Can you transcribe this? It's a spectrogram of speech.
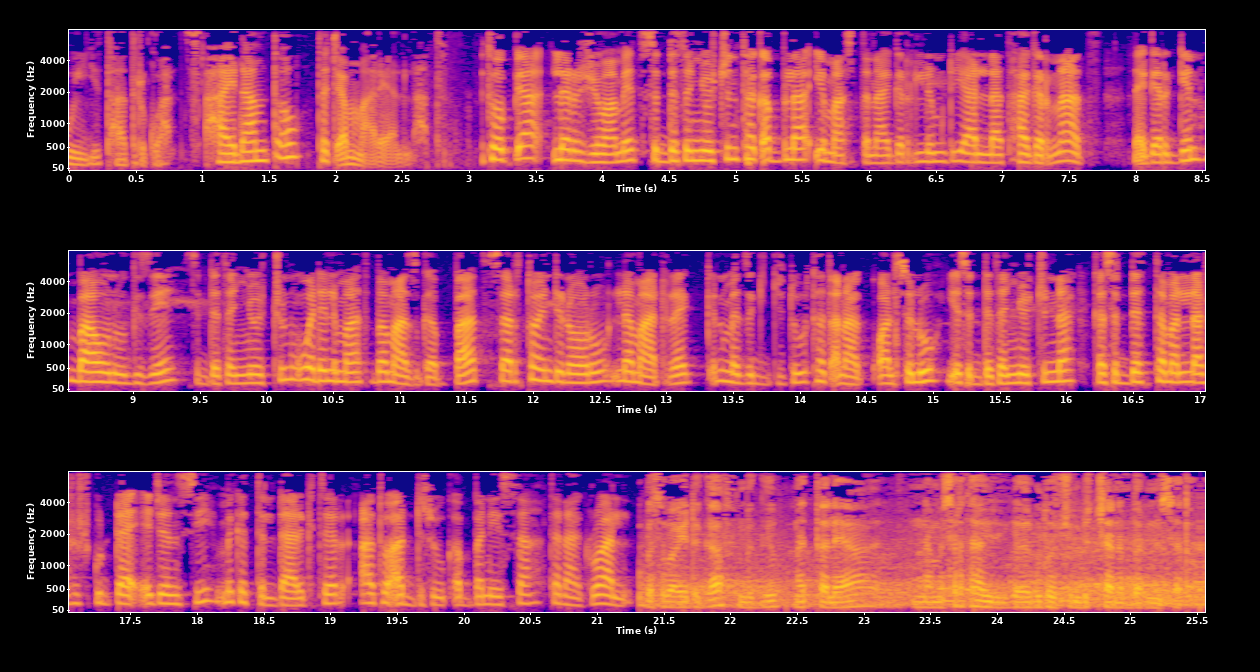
ውይይት አድርጓል። ፀሐይ ዳምጠው ተጨማሪ አላት። ኢትዮጵያ ለረዥም ዓመት ስደተኞችን ተቀብላ የማስተናገድ ልምድ ያላት ሀገር ናት። ነገር ግን በአሁኑ ጊዜ ስደተኞቹን ወደ ልማት በማስገባት ሰርተው እንዲኖሩ ለማድረግ ቅድመ ዝግጅቱ ተጠናቋል ሲሉ የስደተኞችና ከስደት ተመላሾች ጉዳይ ኤጀንሲ ምክትል ዳይሬክተር አቶ አዲሱ ቀበኔሳ ተናግረዋል። በሰብአዊ ድጋፍ ምግብ፣ መጠለያ እና መሰረታዊ አገልግሎቶችን ብቻ ነበር የምንሰጠው።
